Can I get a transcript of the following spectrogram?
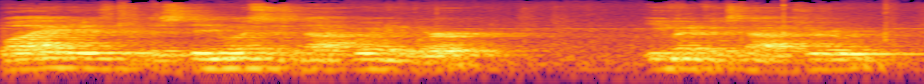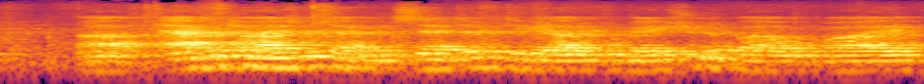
why it is that the stimulus is not going to work, even if it's not true. Uh, advertisers have an incentive to get out information about why,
